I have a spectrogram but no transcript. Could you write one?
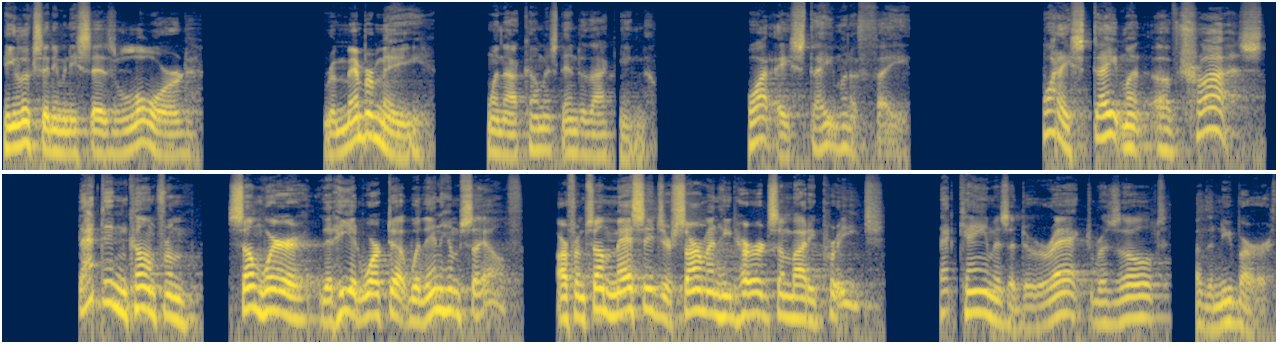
He looks at him and he says, Lord, remember me when thou comest into thy kingdom. What a statement of faith. What a statement of trust. That didn't come from somewhere that he had worked up within himself or from some message or sermon he'd heard somebody preach. That came as a direct result of the new birth,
